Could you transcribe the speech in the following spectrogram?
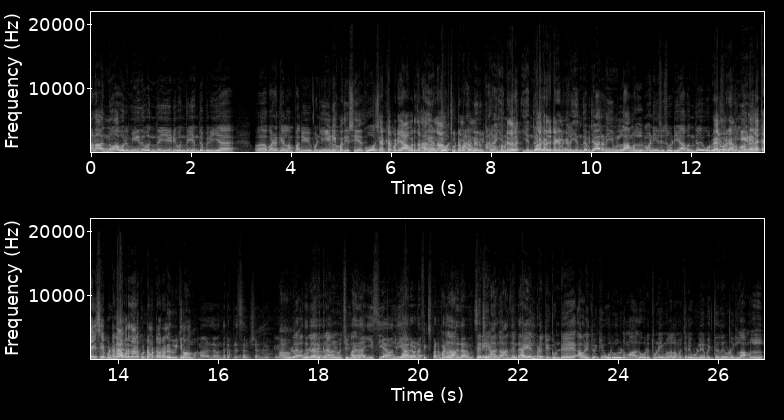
ஆனா இன்னும் அவர் மீது வந்து ஈடி வந்து எந்த பெரிய வழக்கெல்லாம் பதிவு பண்ணி இடி பதிவு செய்யாது. சட்டப்படியா அவர் தான் பதிவு. நான் நிரூபிச்சிட்டோம் எந்த- அப்படிதானே? எந்த- வழக்கறிஞர்கிட்ட கேளுங்க இல்ல, எந்த விசாரணையும் இல்லாமல் மணி சிசோடியா வந்து ஒரு ஈடியில கை செய்யப்பட்டால் அவர் தானே குற்றமற்றவரா நிரூபிக்கணும். ஆமா, அதுல வந்துட்டு presumption இருக்கு. உள்ள உள்ள. இருக்கிறாங்கன்னு வச்சுங்க அதுதான் ஈஸியா வந்து யாரை வேணா ஃபிக்ஸ் பண்ண முடியும். பண்ணலாம். அதுதான் நம்ம சரி அது. பயன்படுத்தி கொண்டு அவரை தூக்கி ஒரு வருடமாக ஒரு துணை முதலமைச்சரை உள்ளே வைத்ததோடு இல்லாமல்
